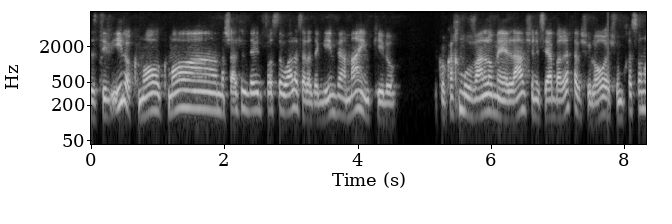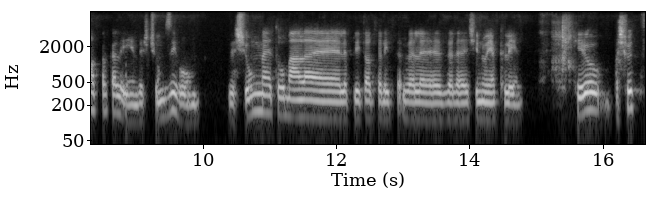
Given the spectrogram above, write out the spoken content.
זה טבעי לו, כמו, כמו המשל של דויד פוסטר וואלאס על הדגים והמים, כאילו, זה כל כך מובן לו מאליו שנסיעה ברכב, שהוא לא רואה שום חסרונות כלכליים ושום זיהום ושום uh, תרומה לפליטות ול, ול, ולשינוי אקלים. כאילו, פשוט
